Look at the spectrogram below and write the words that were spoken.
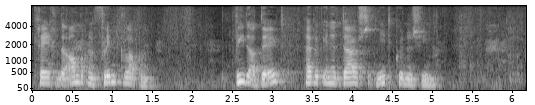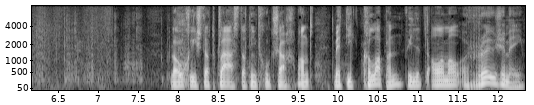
kregen de anderen flink klappen. Wie dat deed, heb ik in het duister niet kunnen zien. Logisch dat Klaas dat niet goed zag, want met die klappen viel het allemaal reuze mee.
